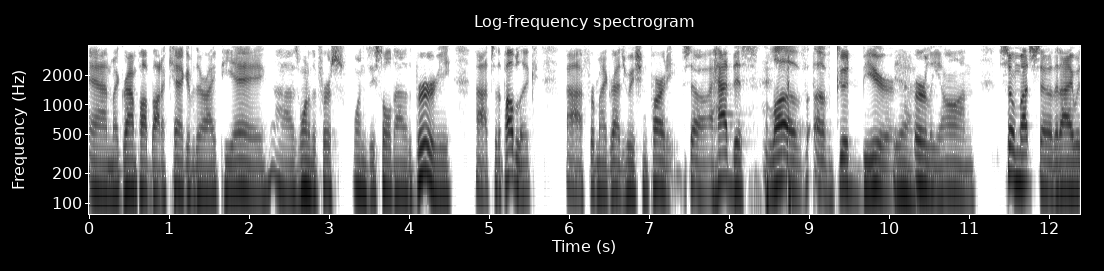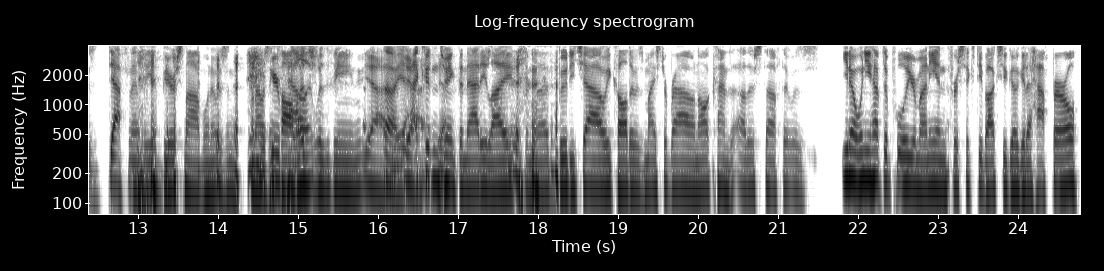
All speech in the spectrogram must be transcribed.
And my grandpa bought a keg of their IPA. Uh, it was one of the first ones they sold out of the brewery uh, to the public uh, for my graduation party. So I had this love of good beer Yeah. early on, so much so that I was definitely a beer snob when it was in, when I was in college. palate was being, yeah. Oh yeah, I couldn't yeah. drink the Natty Lights and the Booty Chow. We called it was Meisterbrau and all kinds of other stuff that was. You know, when you have to pool your money in for sixty bucks, you go get a half barrel.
